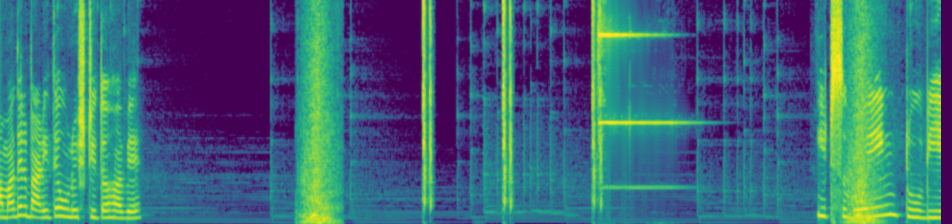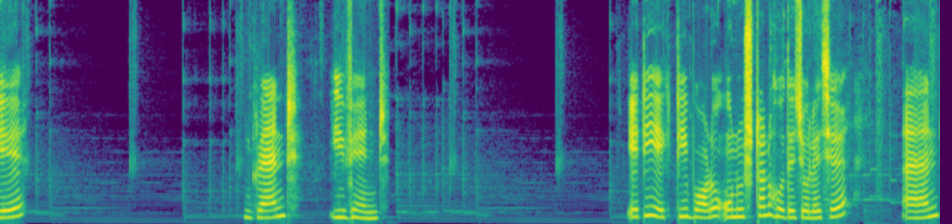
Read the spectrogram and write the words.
আমাদের বাড়িতে অনুষ্ঠিত হবে। It's going to be a grand event এটি একটি বড় অনুষ্ঠান হতে চলেছে। And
